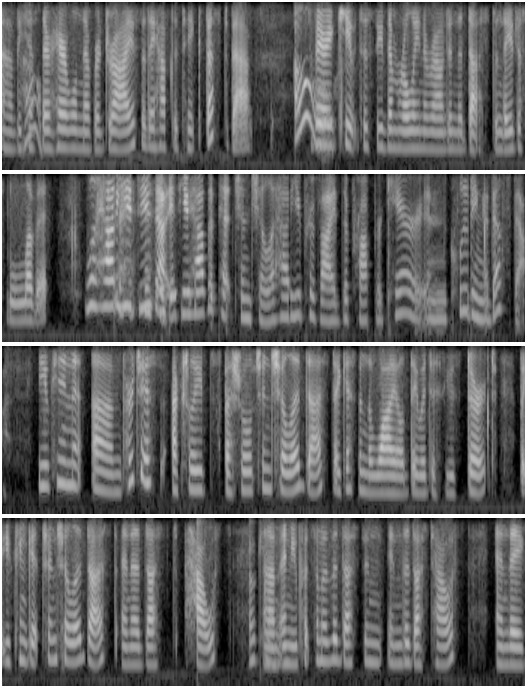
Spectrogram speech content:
uh, because Oh. their hair will never dry, so they have to take dust baths. oh, It's very cute to see them rolling around in the dust, and they just love it. Well, how do you do that? if you have a pet chinchilla, how do you provide the proper care, including a dust bath? You can um purchase actually special chinchilla dust. I guess in the wild they would just use dirt, but you can get chinchilla dust and a dust house. Okay. Um and you put some of the dust in in the dust house and they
